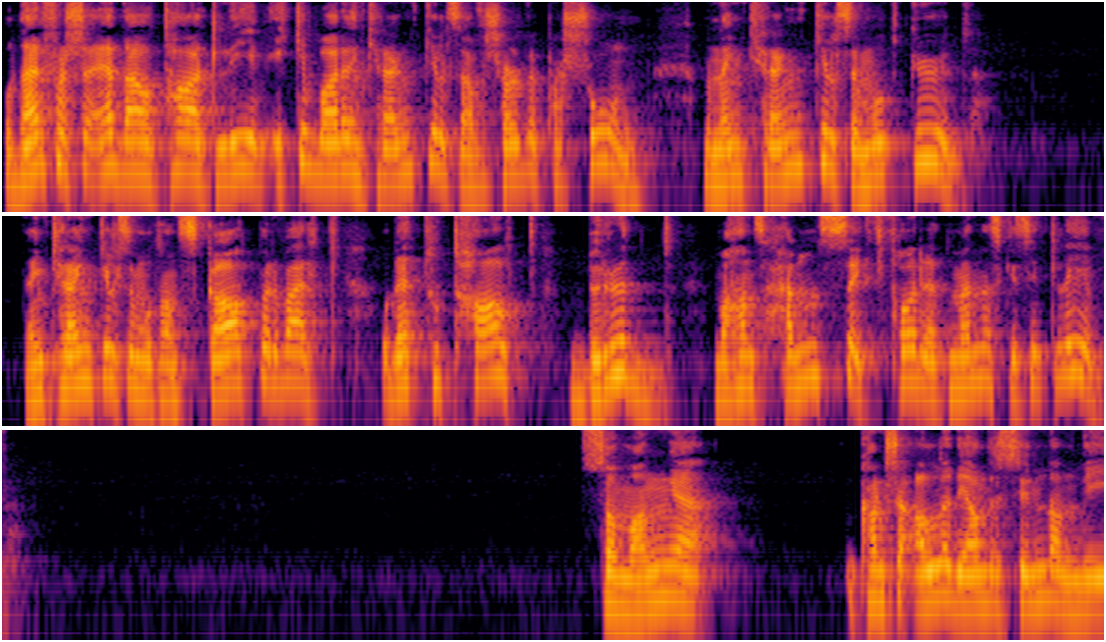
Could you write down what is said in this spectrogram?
Og Derfor er det å ta et liv ikke bare en krenkelse av selve personen, men en krenkelse mot Gud. Det er en krenkelse mot hans skaperverk, og det er totalt brudd med hans hensikt for et menneske sitt liv. så mange Kanskje alle de andre syndene vi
